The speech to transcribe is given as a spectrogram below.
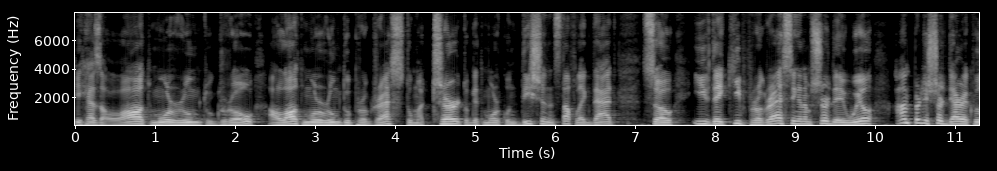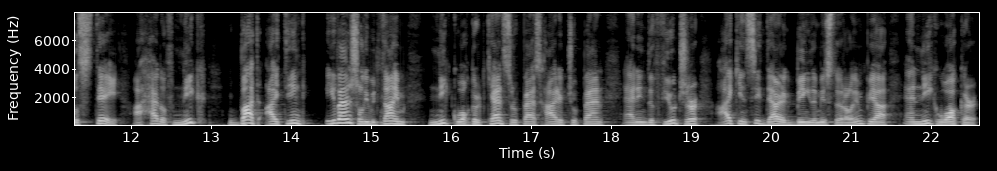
he has a lot more room to grow, a lot more room to progress, to mature, to get more condition and stuff like that. So if they keep progressing, and I'm sure they will, I'm pretty sure Derek will stay ahead of Nick, but I think Eventually, with time, Nick Walker can surpass Hadi Choopan, and in the future, I can see Derek being the Mr. Olympia and Nick Walker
